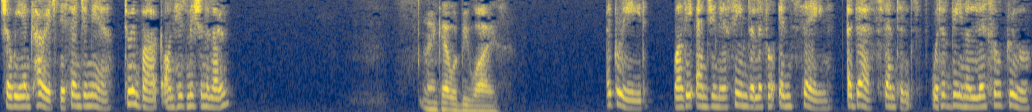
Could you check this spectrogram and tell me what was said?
Shall we encourage this engineer to embark on his mission alone? I think that would be wise. Agreed. While the engineer seemed a little insane, a death sentence would have been a little cruel.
